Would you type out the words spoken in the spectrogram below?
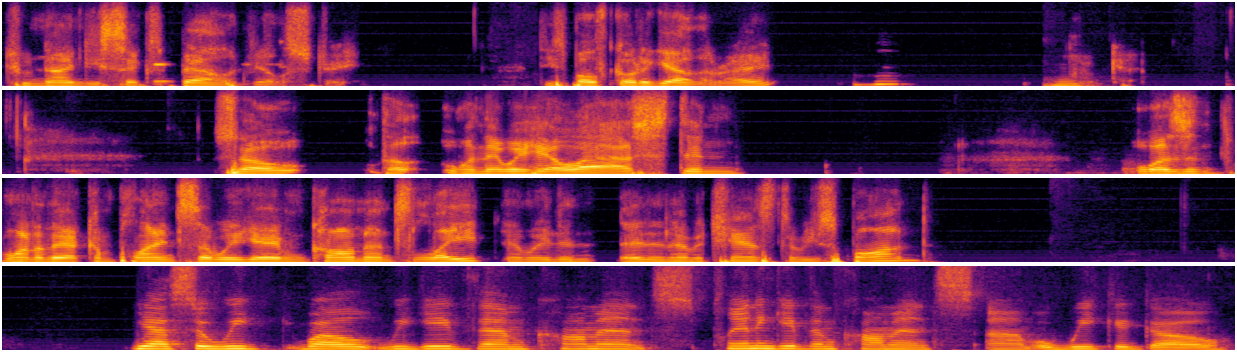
two ninety-six Ballardvale Street. These both go together, right? Mhm. Mhm. Okay. So, the, when they were here last, didn't wasn't one of their complaints that we gave them comments late and we didn't, they didn't have a chance to respond? Yeah, so we, well, we gave them comments, planning gave them comments um, a week ago.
